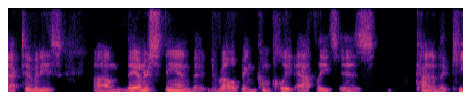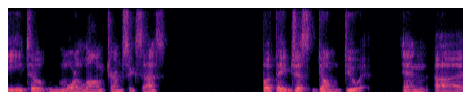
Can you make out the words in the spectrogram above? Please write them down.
activities. Um, they understand that developing complete athletes is kind of the key to more long-term success but they just don't do it. And uh,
